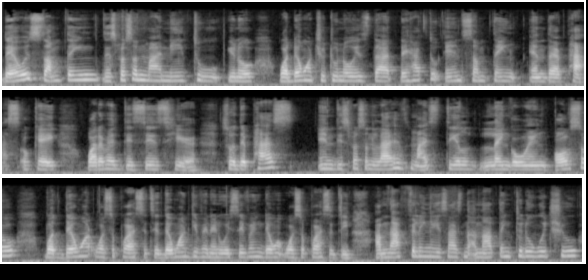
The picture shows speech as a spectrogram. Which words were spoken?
there is something this person might need to, you know, what they want you to know is that they have to end something in their past, okay? Whatever this is here. So the past in this person's life might still lingering also but they want reciprocity. They want giving and receiving. They want reciprocity. I'm not feeling it has nothing to do with you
